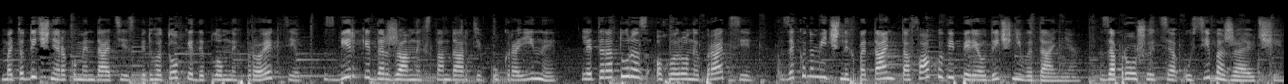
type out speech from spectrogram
методичні рекомендації з підготовки дипломних проєктів, збірки державних стандартів України, література з охорони праці, з економічних питань та фахові періодичні видання. Запрошуються усі бажаючі.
